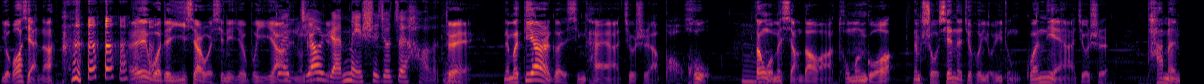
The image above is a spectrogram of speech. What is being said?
有保险呢。哎，我这一下我心里就不一样了。只要人没事就最好了。对，那么第二个形态啊，就是啊保护。嗯当我们想到啊同盟国，那么首先呢就会有一种观念啊，就是他们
